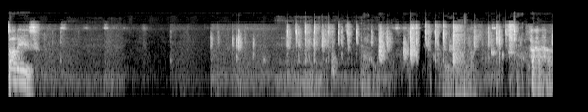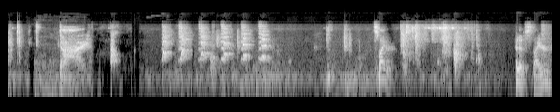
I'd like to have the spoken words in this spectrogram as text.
Zombies! Spider. Hello, Spider.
